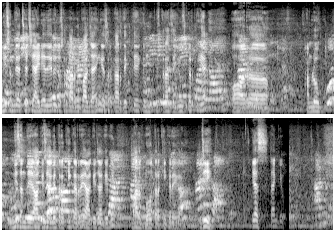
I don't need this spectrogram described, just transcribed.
निसंदेह अच्छे अच्छे आइडिया दे रहे हैं जो सरकार के पास जाएँगे। सरकार देखते हैं कि उनको किस तरह से यूज़ करती है और हम लोग निसंदेह आगे से आगे तरक्की कर रहे हैं, आगे जाके भी भारत बहुत तरक्की करेगा। जी। यस थैंक यू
